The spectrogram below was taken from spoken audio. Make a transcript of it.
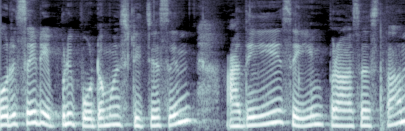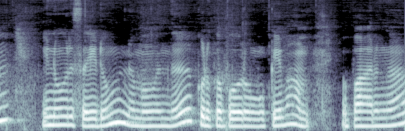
ஒரு சைடு எப்படி போட்டோமோ ஸ்டிச்சஸ்ஸு அதே சேம் ப்ராசஸ் தான் இன்னொரு சைடும் நம்ம வந்து கொடுக்க போகிறோம் ஓகேவா இப்போ பாருங்கள்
